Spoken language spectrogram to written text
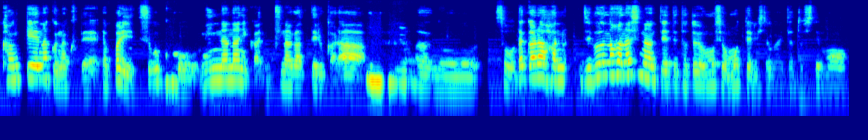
関係なくなくてやっぱりすごくこうみんな何かにつながってるから、うん、あのそうだからは自分の話なんてって例えばもし思ってる人がいたとしても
